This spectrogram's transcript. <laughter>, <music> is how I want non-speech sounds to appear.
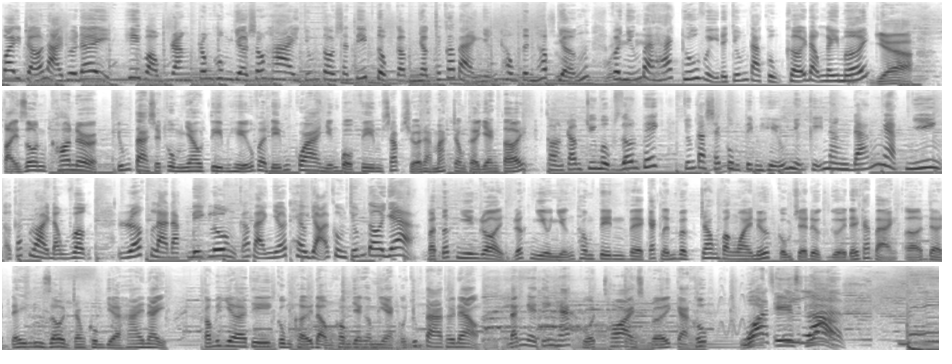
quay trở lại rồi đây. Hy vọng rằng trong khung giờ số 2 chúng tôi sẽ tiếp tục cập nhật cho các bạn những thông tin hấp dẫn và những bài hát thú vị để chúng ta cùng khởi động ngày mới. Yeah, tại Zone Corner chúng ta sẽ cùng nhau tìm hiểu và điểm qua những bộ phim sắp sửa ra mắt trong thời gian tới. Còn trong chuyên mục Zone Pick, chúng ta sẽ cùng tìm hiểu những kỹ năng đáng ngạc nhiên ở các loài động vật rất là đặc biệt luôn. Các bạn nhớ theo dõi cùng chúng tôi nha. Và tất nhiên rồi, rất nhiều những thông tin về các lĩnh vực trong và ngoài nước cũng sẽ được gửi đến các bạn ở The Daily Zone trong khung giờ 2 này. Còn bây giờ thì cùng khởi động không gian âm nhạc của chúng ta thôi nào. Lắng nghe tiếng hát của Twice với ca khúc What is Love. love?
